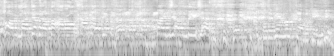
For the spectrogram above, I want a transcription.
Hormatnya berapa harokat anjing. Panjang bisa. Eh, tapi emang kenapa kayak gitu? ya?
